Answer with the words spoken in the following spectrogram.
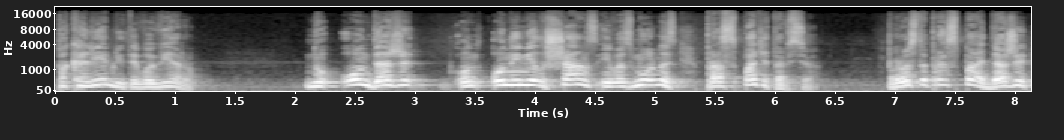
поколеблет его веру. Но он даже, он, он имел шанс и возможность проспать это все. Просто проспать, даже,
